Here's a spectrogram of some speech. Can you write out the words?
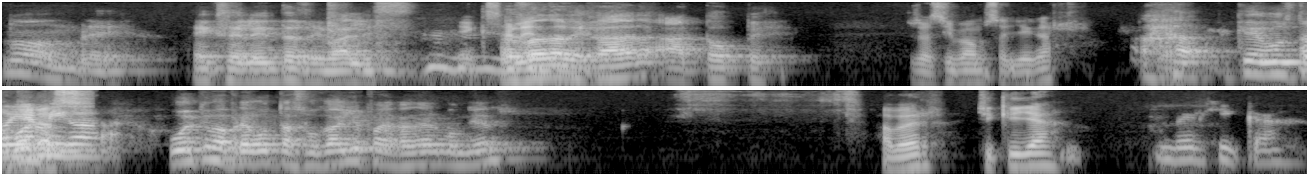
No, hombre. Excelentes rivales. Nos Excelente. van a dejar a tope. Pues así vamos a llegar. qué gusto. Última pregunta, ¿su gallo para ganar el mundial? A ver, chiquilla. Bélgica.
